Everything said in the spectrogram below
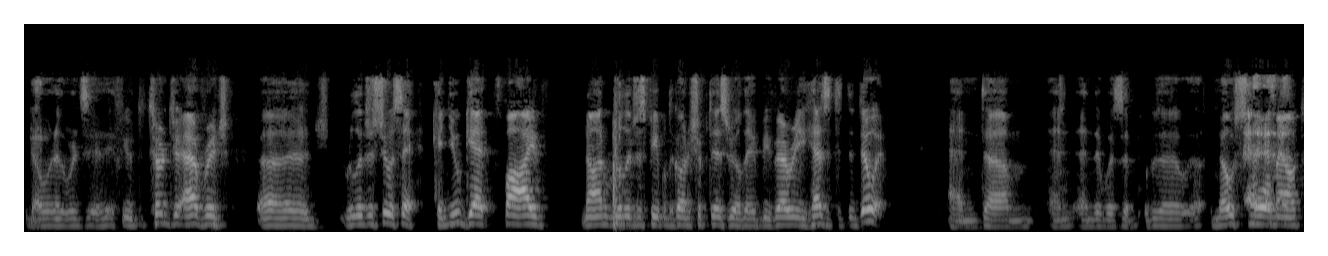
You know, in other words, if you turn to average uh, religious Jew and say, "Can you get five non-religious people to go on a trip to Israel?" They'd be very hesitant to do it. And um, and and there was a, it was a no small amount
